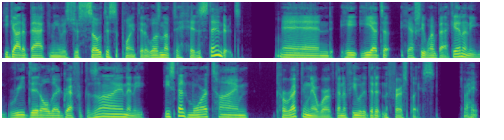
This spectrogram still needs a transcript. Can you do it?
He got it back and he was just so disappointed. It wasn't up to his standards. And he, he had to, he actually went back in and he redid all their graphic design and he, he spent more time correcting their work than if he would have did it in the first place. Right.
